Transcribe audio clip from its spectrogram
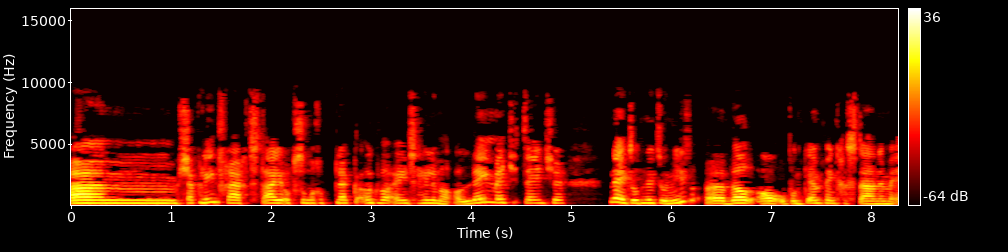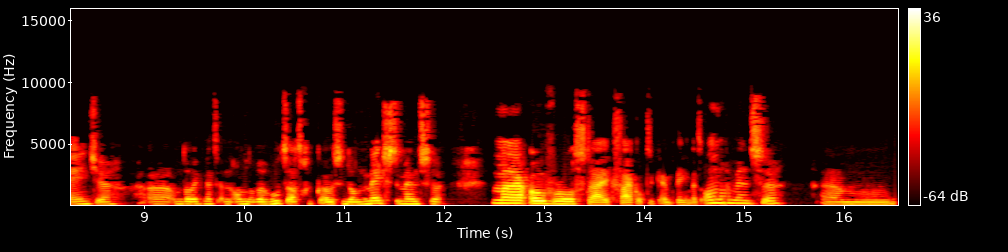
Um, Jacqueline vraagt: sta je op sommige plekken ook wel eens helemaal alleen met je tentje? Nee, tot nu toe niet. Uh, wel al op een camping gestaan in mijn eentje, omdat ik net een andere route had gekozen dan de meeste mensen. Maar overal sta ik vaak op de camping met andere mensen. Um,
